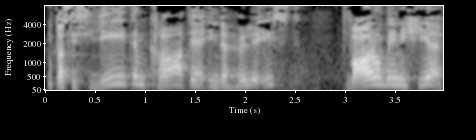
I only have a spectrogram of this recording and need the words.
Und das ist jedem klar, der in der Hölle ist. Warum bin ich hier?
